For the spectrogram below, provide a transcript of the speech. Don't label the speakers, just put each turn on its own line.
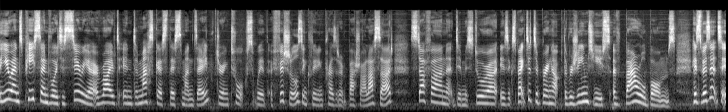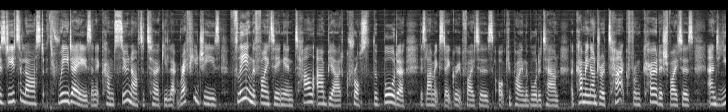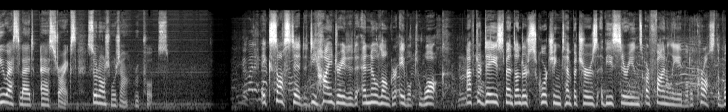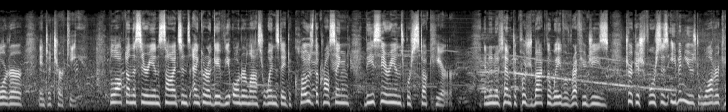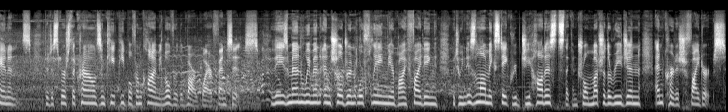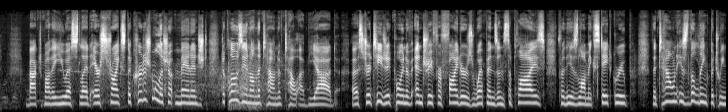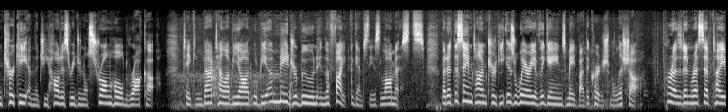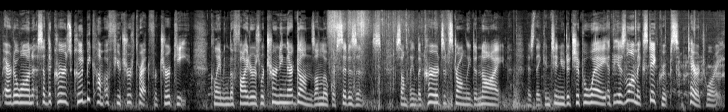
The UN's peace envoy to Syria arrived in Damascus this Monday during talks with officials, including President Bashar al Assad. Staffan de Mistura is expected to bring up the regime's use of barrel bombs. His visit is due to last three days, and it comes soon after Turkey let refugees fleeing the fighting in Tal Abyad cross the border. Islamic State group fighters occupying the border town are coming under attack from Kurdish fighters and US led airstrikes. Solange Mougin reports.
Exhausted, dehydrated, and no longer able to walk. After days spent under scorching temperatures, these Syrians are finally able to cross the border into Turkey. Blocked on the Syrian side since Ankara gave the order last Wednesday to close the crossing, these Syrians were stuck here. In an attempt to push back the wave of refugees, Turkish forces even used water cannons to disperse the crowds and keep people from climbing over the barbed wire fences. These men, women, and children were fleeing nearby fighting between Islamic State group jihadists that control much of the region and Kurdish fighters. Backed by the U.S. led airstrikes, the Kurdish militia managed to close in on the town of Tal Abyad, a strategic point of entry for fighters, weapons, and supplies for the Islamic State group. The town is the link between Turkey and the jihadist regional stronghold Raqqa. Taking back Tal Abyad would be a major boon in the fight against the Islamists. But at the same time, Turkey is wary of the gains made by the Kurdish militia. President Recep Tayyip Erdogan said the Kurds could become a future threat for Turkey, claiming the fighters were turning their guns on local citizens, something the Kurds have strongly denied as they continue to chip away at the Islamic State group's territory.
